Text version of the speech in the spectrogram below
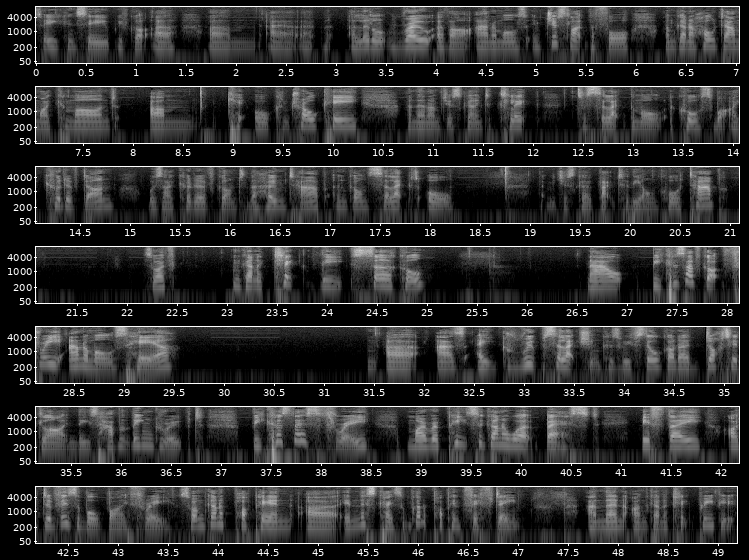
so you can see we've got a, um, a, a, little row of our animals and just like before I'm going to hold down my command um, or control key and then I'm just going to click to select them all. Of course what I could have done was I could have gone to the home tab and gone select all. Let me just go back to the encore tab. So I've, I'm going to click the circle. Now because I've got three animals here uh, as a group selection because we've still got a dotted line. These haven't been grouped. Because there's three, my repeats are going to work best if they are divisible by 3. So I'm going to pop in, uh, in this case, I'm going to pop in 15 and then I'm going to click preview.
